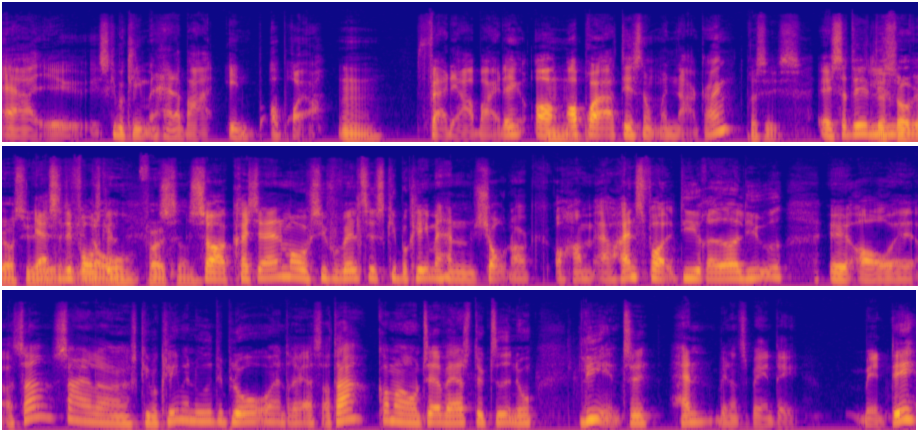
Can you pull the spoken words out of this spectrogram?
er øh, Skipper Clement, han er bare en oprører. Mm. færdig arbejde, ikke? Og Mhm. mm. oprør, det er sådan nogle, man nakker, ikke? Præcis. Øh, Så det, er Det så vi også i, ja, så det er forskel. Norge før i Så, tiden. så Christian Anden må jo sige farvel til Skipper Klemen, han er sjov nok, og, ham, og hans folk, de redder livet. Øh, og, øh, og så sejler Skipper Klemen ud i det blå, Andreas, og der kommer hun til at være et stykke tid nu, lige indtil han vender tilbage en dag. Men det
